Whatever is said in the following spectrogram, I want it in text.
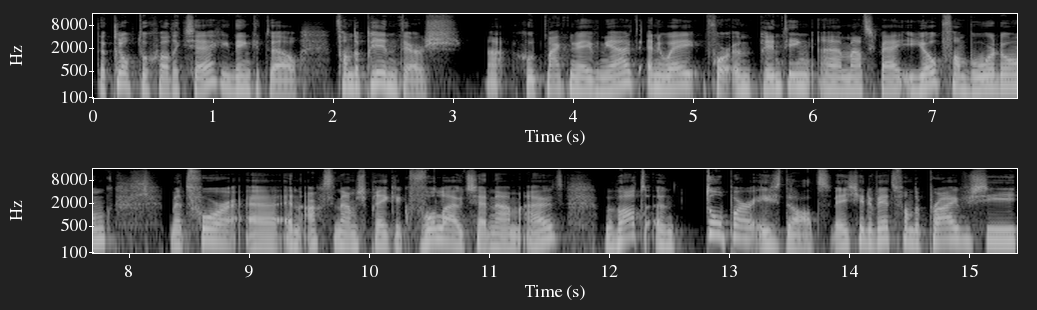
Dat klopt toch wat ik zeg? Ik denk het wel. Van de printers. Nou goed, maakt nu even niet uit. Anyway, voor een printingmaatschappij. Uh, Joop van Boerdonk. Met voor- uh, en achternaam spreek ik voluit zijn naam uit. Wat een topper is dat. Weet je, de wet van de privacy.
